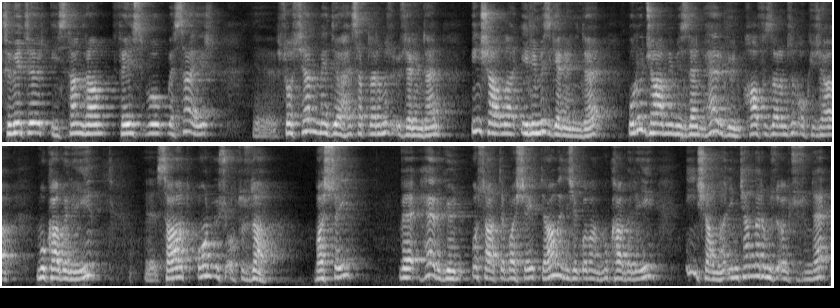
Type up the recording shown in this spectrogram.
Twitter, Instagram, Facebook vesaire e, sosyal medya hesaplarımız üzerinden inşallah ilimiz genelinde Ulu Camimizden her gün hafızlarımızın okuyacağı mukabeleyi e, saat 13.30'da başlayıp ve her gün o saatte başlayıp devam edecek olan mukabeleyi inşallah imkanlarımız ölçüsünde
